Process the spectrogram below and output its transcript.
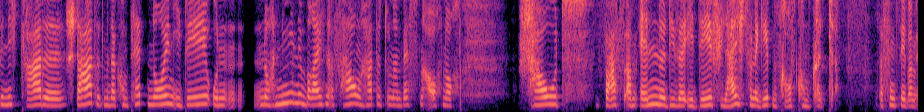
ihr nicht gerade startet mit einer komplett neuen Idee und noch nie in den Bereichen Erfahrung hattet und am besten auch noch schaut, was am Ende dieser Idee vielleicht von Ergebnis rauskommen könnte. Das funktioniert beim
